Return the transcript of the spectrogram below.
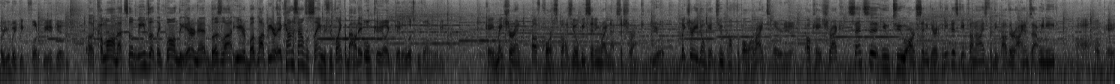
Are you making fun of me again? Uh, come on, that's some memes that they put on the internet. Buzz Lightyear, Bud Light Beer. It kind of sounds the same if you think about it. Okay, I get it. Let's move on, Woody. Okay, make sure, and of course, Buzz, you'll be sitting right next to Shrek. Yeah, Make sure you don't get too comfortable, alright? already am. Okay, Shrek, since uh, you two are sitting here, can you just keep an eyes for the other items that we need? Ah, okay.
